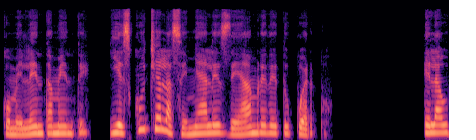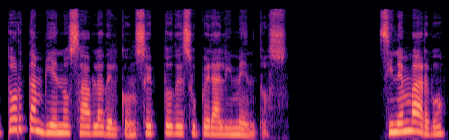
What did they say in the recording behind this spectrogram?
come lentamente y escucha las señales de hambre de tu cuerpo. El autor también nos habla del concepto de superalimentos. Sin embargo,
